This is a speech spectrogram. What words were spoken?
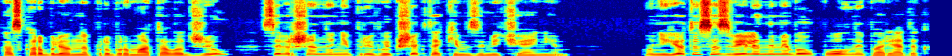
Оскорбленно пробормотала Джилл, совершенно не привыкшая к таким замечаниям. У нее-то с извилинами был полный порядок.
